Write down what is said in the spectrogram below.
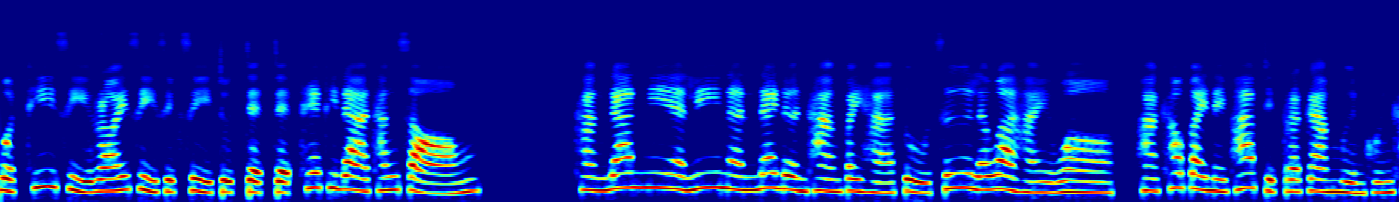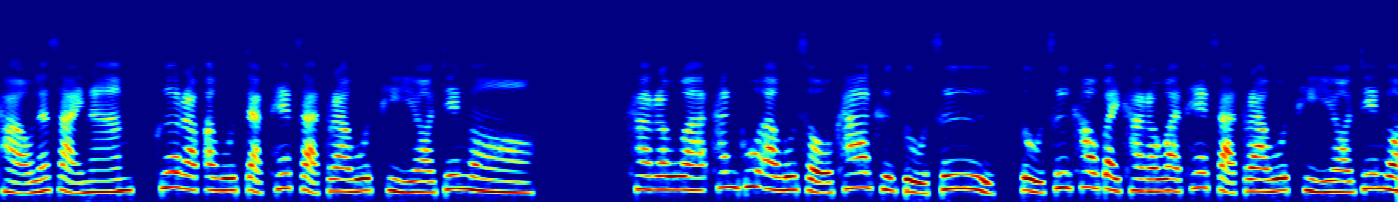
บทที่ 444.77 เทพธิดาทั้งสอง ทางด้านเนียลี่นั้นได้เดินทางไปหาตู่ซื่อและว่าไฮวอพาเข้าไปในภาพจิตรกรรมหมื่นขุนเขาและสายน้ำ เพื่อรับอาวุธจากเทพศาสตราวุธถี่ยอเจ้งอ คารวะท่านผู้อาวุโสข้าคือตู่ซื่อ ตู่ซื่อเข้าไปคารวะเทพศาสตราวุธถี่ยอเจ้งอ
